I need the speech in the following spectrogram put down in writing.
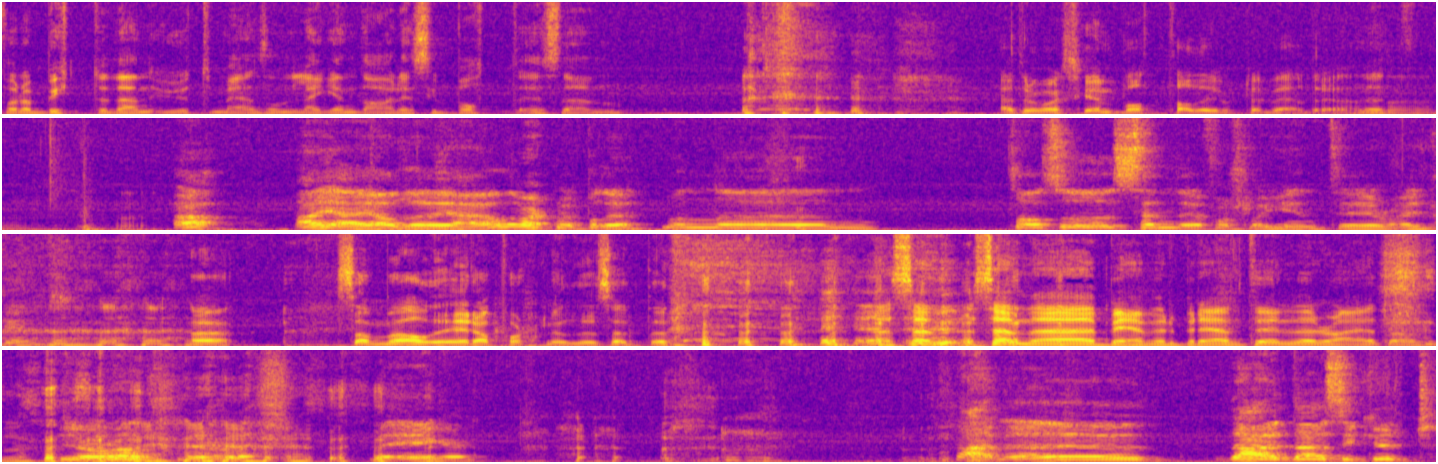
for å bytte den ut med en sånn legendarisk bot isteden. Jeg tror faktisk en bot hadde gjort det bedre enn Det- eh, Ja, Nei, jeg hadde, jeg hadde vært med på det, men uh, ta så send det forslaget inn til Riot Games. ja. Sammen med alle de rapportene du sendte. Jeg Sende, sende beverbrev til Riot, altså. Gjør det. Gjør det. Med en gang. Nei, men eh, det er, det er sikkert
